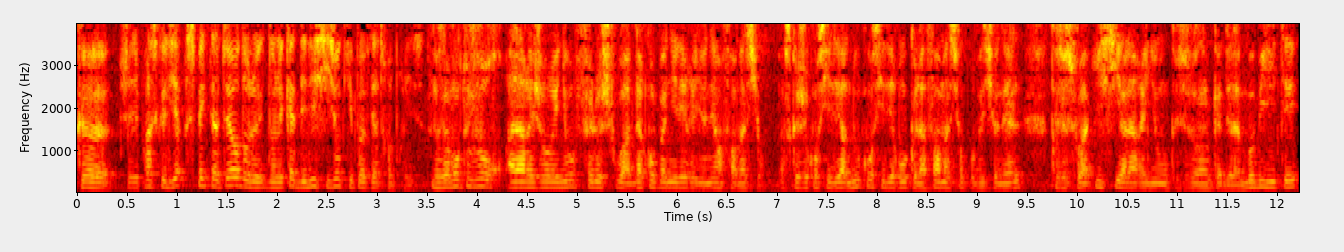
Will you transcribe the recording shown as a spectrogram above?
que, j'allais presque dire, spectateur dans le, dans le cadre des décisions qui peuvent être prises. Nous avons toujours à la région Réunion fait le choix d'accompagner les Réunionnais en formation parce que je considère, nous considérons que la formation professionnelle, que ce soit ici à la Réunion, que ce soit dans le cadre de la mobilité,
